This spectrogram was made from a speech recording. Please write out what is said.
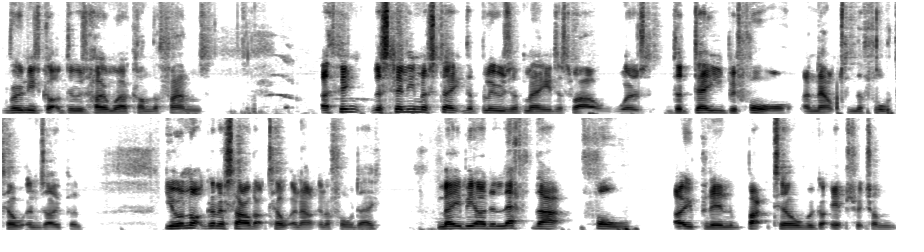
Rooney's got to do his homework on the fans. I think the silly mistake the Blues have made as well was the day before announcing the full Tilton's open. You are not going to sell that Tilton out in a full day. Maybe I'd have left that full opening back till we got Ipswich on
